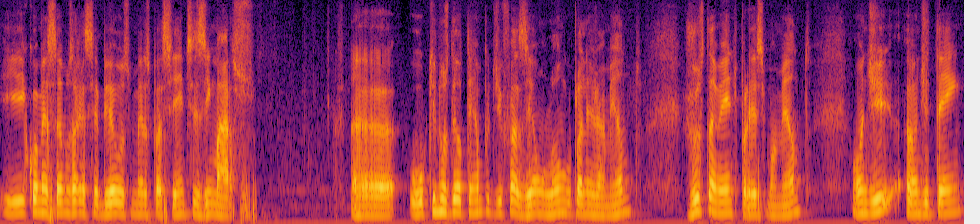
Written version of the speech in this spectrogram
e começamos a receber os primeiros pacientes em março. Uh, o que nos deu tempo de fazer um longo planejamento, justamente para esse momento, onde, onde tem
